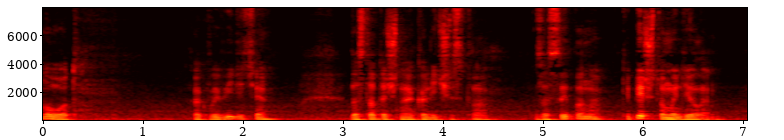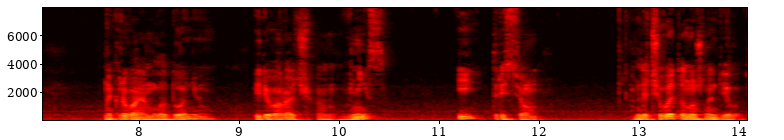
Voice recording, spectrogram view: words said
Ну вот, как вы видите, достаточное количество засыпано. Теперь что мы делаем? Накрываем ладонью, переворачиваем вниз и трясем. Для чего это нужно делать?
